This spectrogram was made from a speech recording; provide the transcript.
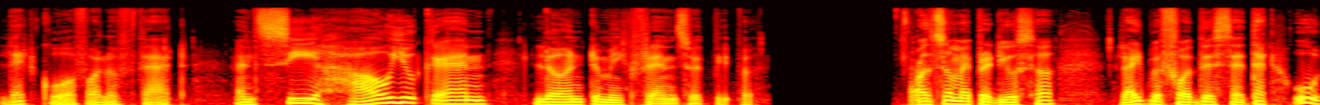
Let go of all of that and see how you can learn to make friends with people. Also, my producer, right before this, said that, oh,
